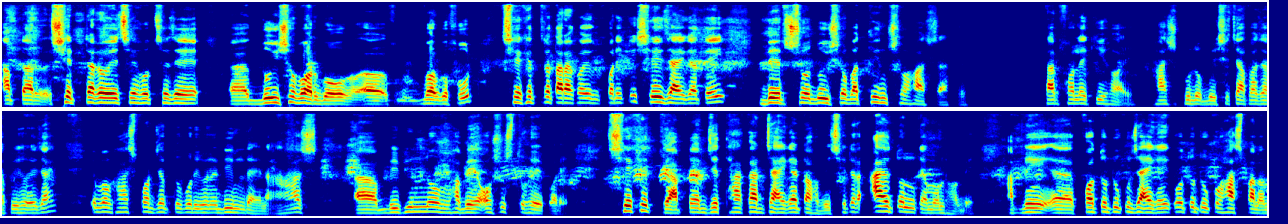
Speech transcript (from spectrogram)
আপনার শেডটা রয়েছে হচ্ছে যে দুইশো বর্গ বর্গ ফুট, সেক্ষেত্রে তারা করে কি? সেই জায়গাতেই দেড়শো, দুইশো বা তিনশো হাঁস রাখে। তার ফলে কি হয়? হাঁসগুলো বেশি চাপাচাপি হয়ে যায় এবং হাঁস পর্যাপ্ত পরিমাণে ডিম দেয় না। হাঁস বিভিন্নভাবে অসুস্থ হয়ে পড়ে। সেক্ষেত্রে আপনার যে থাকার জায়গাটা হবে, সেটার আয়তন কেমন হবে? আপনি কতটুকু জায়গায় কতটুকু হাঁস পালন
